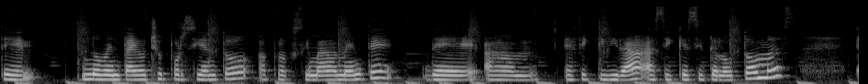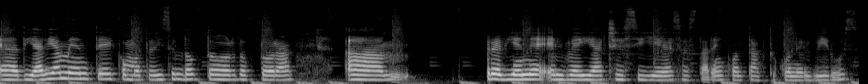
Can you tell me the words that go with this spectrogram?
del 98% aproximadamente de efectividad. Así que si te lo tomas, eh, diariamente, como te dice el doctor, doctora, previene el VIH si llegas a estar en contacto con el virus.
